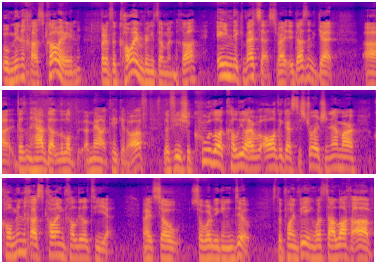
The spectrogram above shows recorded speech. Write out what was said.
Uminchas Kohen, but if the Kohen brings the mincha, ein nikmetzes, right? It doesn't get, uh, it doesn't have that little amount taken off. Lefisha kula kalil, all of it gets destroyed. Shenemar kol minchas Kohen kalil tiyeh. Right? So, so what are we going to do? So the point being, what's the halacha of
